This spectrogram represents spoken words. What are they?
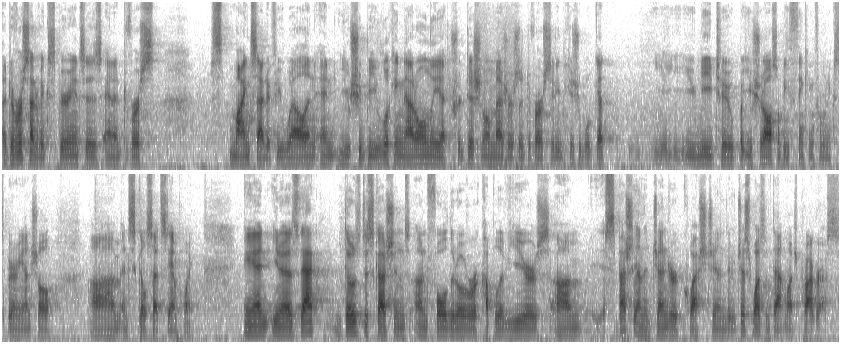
a diverse set of experiences and a diverse mindset, if you will, and, and you should be looking not only at traditional measures of diversity because you will get, you need to, but you should also be thinking from an experiential um, and skill set standpoint. And you know, as that those discussions unfolded over a couple of years, um, especially on the gender question, there just wasn't that much progress.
